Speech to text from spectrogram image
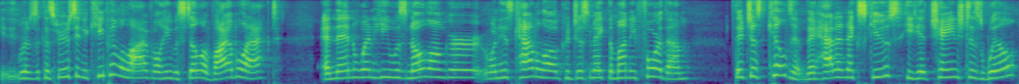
It was a conspiracy to keep him alive while he was still a viable act. And then when he was no longer, when his catalog could just make the money for them, they just killed him. They had an excuse. He had changed his will.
